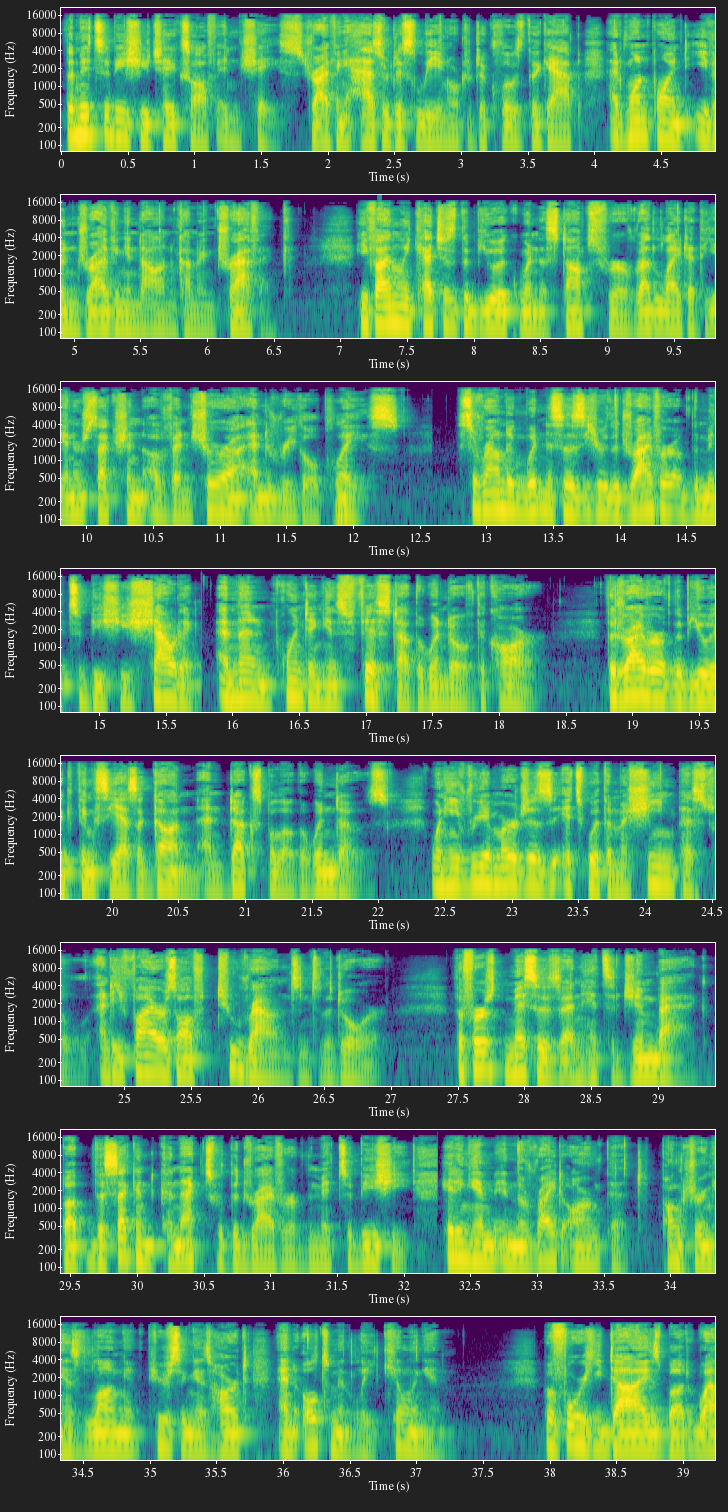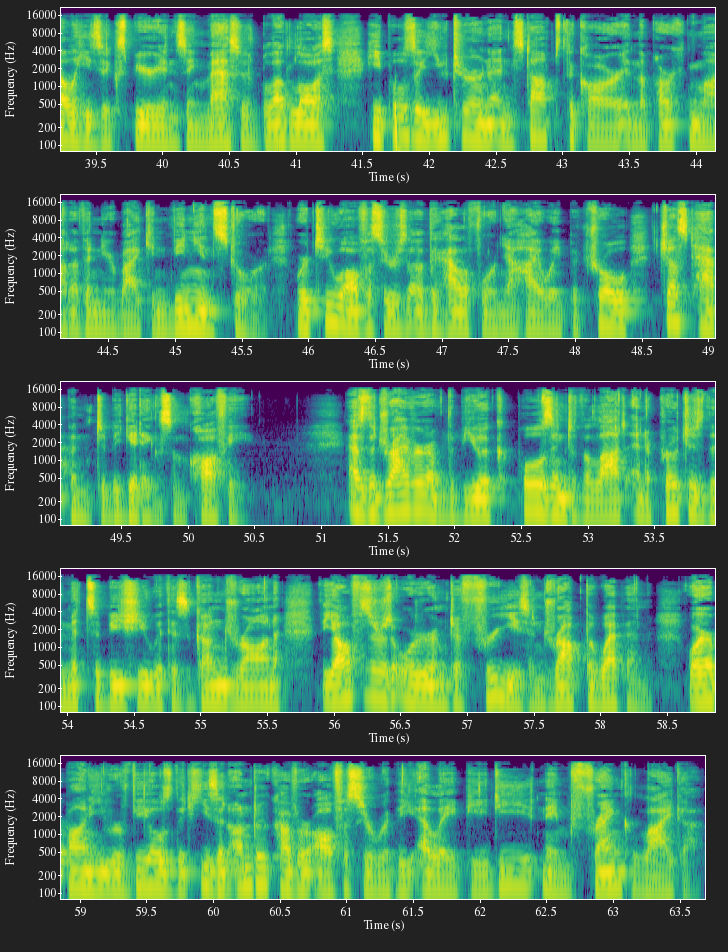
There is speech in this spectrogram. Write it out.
The Mitsubishi takes off in chase, driving hazardously in order to close the gap, at one point even driving into oncoming traffic. He finally catches the Buick when it stops for a red light at the intersection of Ventura and Regal Place. Surrounding witnesses hear the driver of the Mitsubishi shouting and then pointing his fist out the window of the car. The driver of the Buick thinks he has a gun and ducks below the windows. When he reemerges, it's with a machine pistol, and he fires off two rounds into the door. The first misses and hits a gym bag, but the second connects with the driver of the Mitsubishi, hitting him in the right armpit, puncturing his lung, piercing his heart, and ultimately killing him. Before he dies, but while he's experiencing massive blood loss, he pulls a U-turn and stops the car in the parking lot of a nearby convenience store, where two officers of the California Highway Patrol just happened to be getting some coffee. As the driver of the Buick pulls into the lot and approaches the Mitsubishi with his gun drawn, the officers order him to freeze and drop the weapon, whereupon he reveals that he's an undercover officer with the LAPD named Frank Lyga.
